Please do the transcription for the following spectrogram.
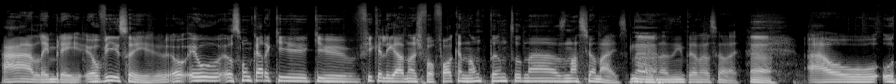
Ah, lembrei. Eu vi isso aí. Eu, eu, eu sou um cara que, que fica ligado nas fofocas, não tanto nas nacionais, mas É. nas internacionais. Ah. Ah, o, o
